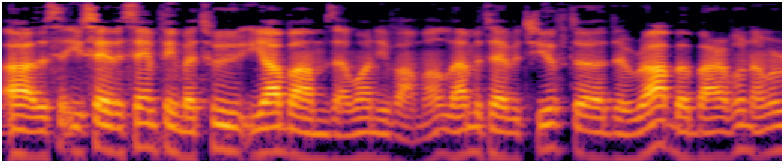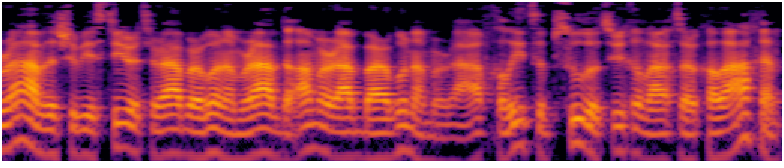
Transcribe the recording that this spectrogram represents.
uh, the, you say the same thing by two yabams and one yavama. Lamatev yufta the rabba baravun amarav. There should be a steer to rabba baravun amarav. The amarav baravun amarav. Chalitza psula tzricha lachzar kalachem.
